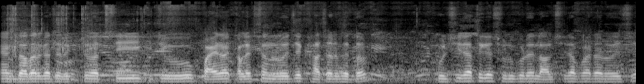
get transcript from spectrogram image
এক দাদার কাছে দেখতে পাচ্ছি কিছু পায়রা কালেকশন রয়েছে খাঁচার ভেতর। ফুলশিরা থেকে শুরু করে লালশিরা পায়রা রয়েছে।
